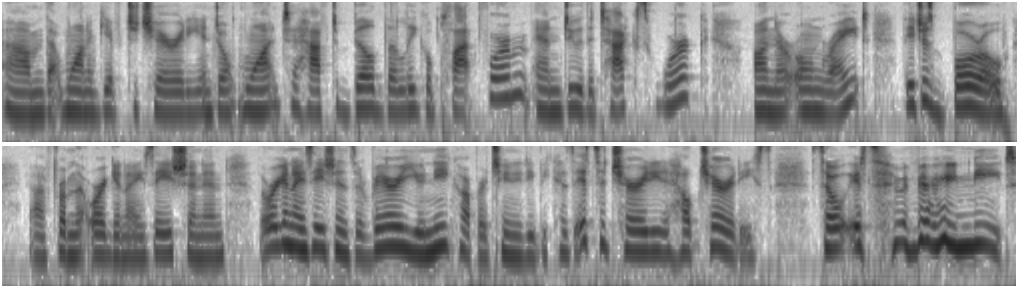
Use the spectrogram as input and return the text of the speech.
um, that want to give to charity and don't want to have to build the legal platform and do the tax work on their own right. They just borrow uh, from the organization. And the organization is a very unique opportunity because it's a charity to help charities. So it's a very neat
